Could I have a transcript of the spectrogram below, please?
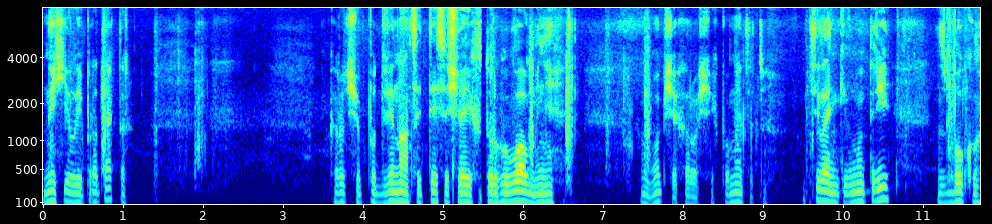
нехилий протектор. Коротше, по 12 тисяч я їх вторгував мені. Взагалі хороші їх помити. То. Ціленькі внутрі, збоку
